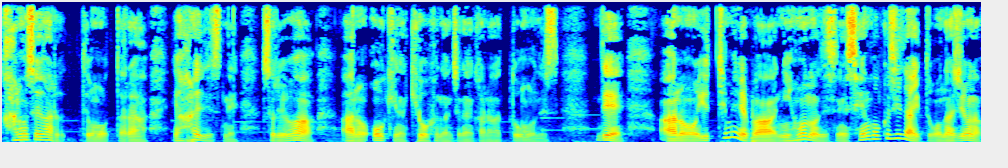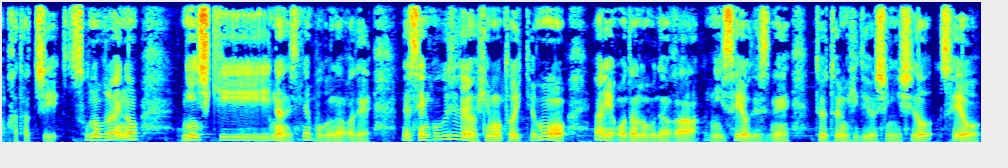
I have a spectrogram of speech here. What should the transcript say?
可能性があるって思ったら、やはりですね、それは、あの、大きな恐怖なんじゃないかなと思うんです。で、あの、言ってみれば、日本のですね、戦国時代と同じような形、そのぐらいの認識なんですね、僕の中で。で、戦国時代を紐解いても、やはり織田信長にせよですね、豊臣秀吉にしろせよ、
